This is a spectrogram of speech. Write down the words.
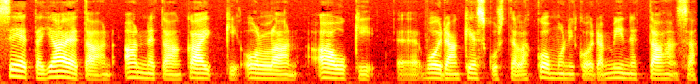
se, että jaetaan, annetaan kaikki, ollaan auki, voidaan keskustella, kommunikoida minne tahansa,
